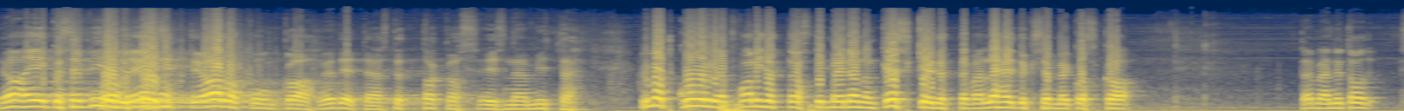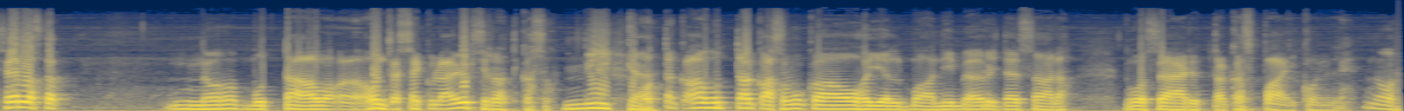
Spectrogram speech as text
Ja eikö se vielä? No, ei sitten alkuunkaan. Vedetään sitten takas, ei siinä mitään. Hyvät kuulijat, valitettavasti meidän on keskeytettävä lähetyksemme, koska tämä nyt on sellaista No, mutta on tässä kyllä yksi ratkaisu. Mikä? Ottakaa mut takas mukaan ohjelmaan, niin mä yritän saada nuo säädyt takas paikoille. No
